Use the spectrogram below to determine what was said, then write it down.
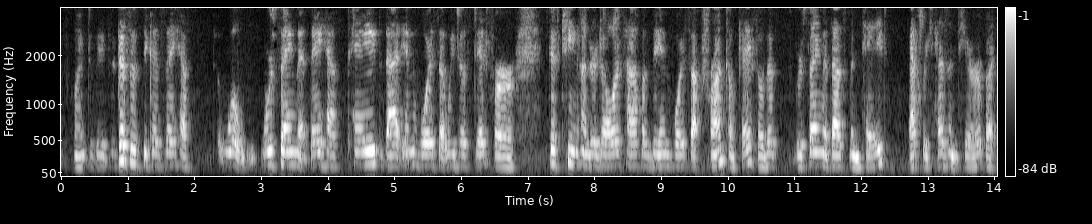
is going to be, this is because they have, well, we're saying that they have paid that invoice that we just did for $1,500, half of the invoice up front. Okay, so that we're saying that that's been paid actually hasn't here, but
